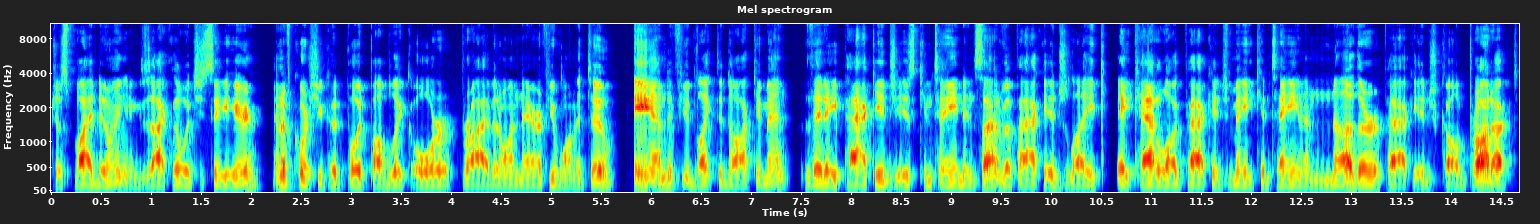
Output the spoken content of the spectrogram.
just by doing exactly what you see here. And of course you could put public or private on there if you wanted to. And if you'd like to document that a package is contained inside of a package, like a catalog package may contain another package called product,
